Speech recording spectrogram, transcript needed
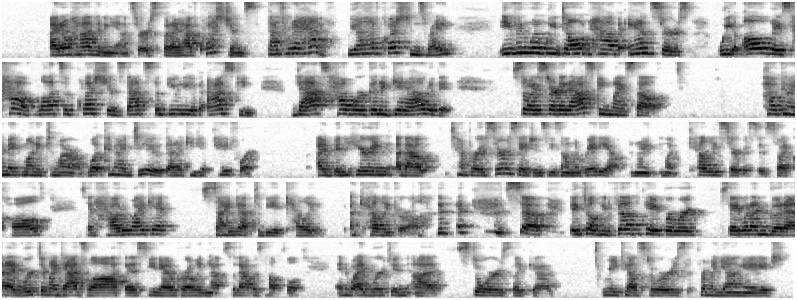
I don't have any answers, but I have questions. That's what I have. We all have questions, right? Even when we don't have answers, we always have lots of questions. That's the beauty of asking. That's how we're going to get out of it. So I started asking myself, how can I make money tomorrow? What can I do that I can get paid for? I'd been hearing about temporary service agencies on the radio and I like Kelly services. So I called said, How do I get signed up to be a Kelly a Kelly girl. so they told me to fill out the paperwork, say what I'm good at. I'd worked at my dad's law office, you know, growing up, so that was helpful. And I'd worked in uh, stores like uh, retail stores from a young age.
